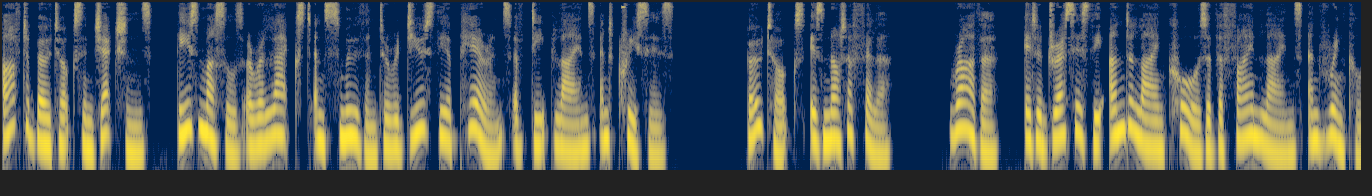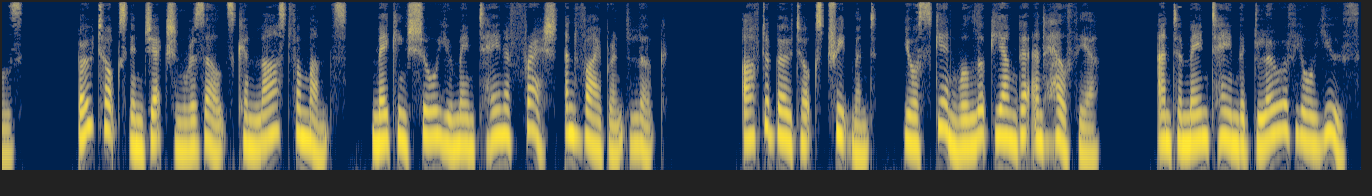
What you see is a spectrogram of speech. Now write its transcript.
After Botox injections, these muscles are relaxed and smoothened to reduce the appearance of deep lines and creases. Botox is not a filler. Rather, it addresses the underlying cause of the fine lines and wrinkles. Botox injection results can last for months, making sure you maintain a fresh and vibrant look. After Botox treatment, your skin will look younger and healthier. And to maintain the glow of your youth,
